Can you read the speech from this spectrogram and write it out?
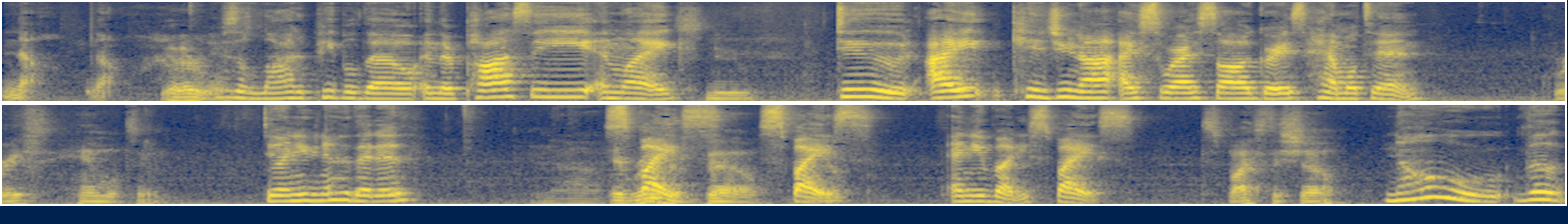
No, no. yeah, everyone. There's a lot of people though, and their posse, and like, Snoop, dude, I kid you not, I swear I saw Grace Hamilton. Grace Hamilton. Do any of you know who that is? No. It Spice. rings bell. Spice. Anybody? Spice. Spice the show. No, the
